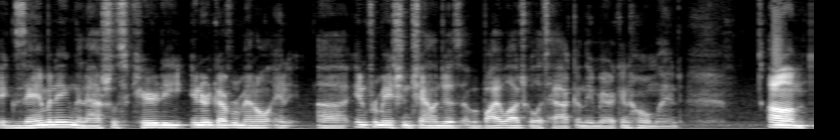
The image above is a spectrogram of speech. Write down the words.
examining the national security, intergovernmental, and uh, information challenges of a biological attack on the American homeland. Um,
